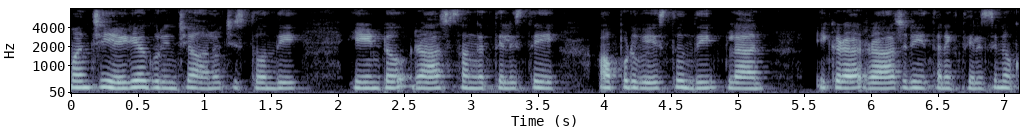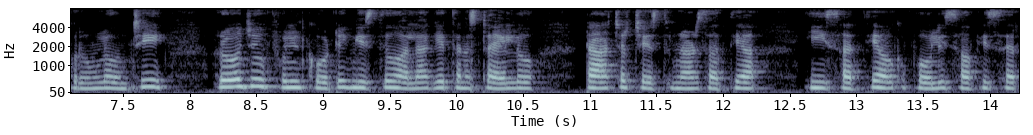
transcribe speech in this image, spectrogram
మంచి ఏరియా గురించి ఆలోచిస్తోంది. ఏంటో రాజ్ సంగతి తెలిస్తే అప్పుడు వేస్తుంది ప్లాన్. ఇక్కడ రాజ్ని తనకు తెలిసిన ఒక రూమ్లో ఉంచి రోజు ఫుల్ కోటింగ్ ఇస్తూ అలాగే తన స్టైల్లో టార్చర్ చేస్తున్నాడు సత్య. ఈ సత్య ఒక పోలీస్ ఆఫీసర్.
